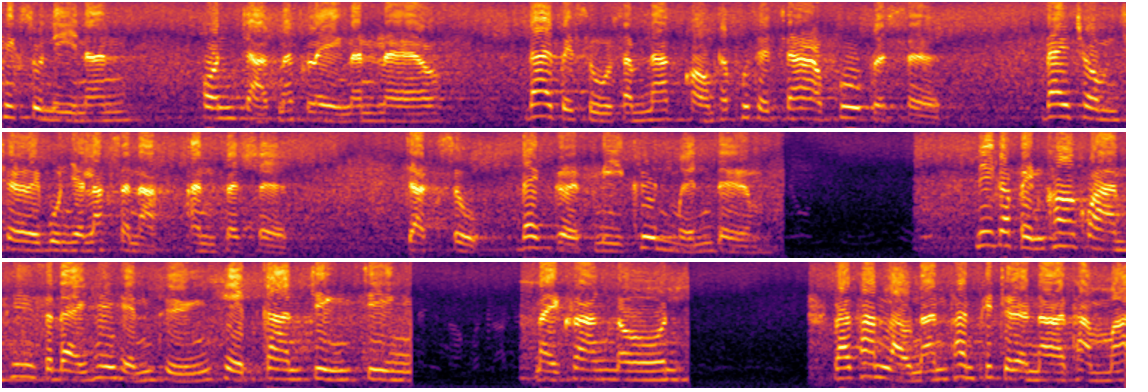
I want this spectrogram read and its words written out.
ภิกษุณีนั้น พ้นจากนักเลงนั้นแล้ว ได้ไปสู่สำนักของพระพุทธเจ้าผู้ประเสริฐ ได้ชมเชยบุญยลักษณะอันประเสริฐ จักสุได้เกิดมีขึ้นเหมือนเดิม นี่ก็เป็นข้อความที่แสดงให้เห็นถึงเหตุการณ์จริง ๆ ในครั้งโน้น และท่านเหล่านั้นท่านพิจารณาธรรมะ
